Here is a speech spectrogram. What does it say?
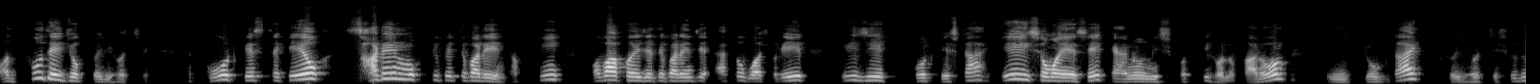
অদ্ভুত এই যোগ তৈরি হচ্ছে। কোর্ট কেস থেকেও সাডেন মুক্তি পেতে পারেন। আপনি অবাক হয়ে যেতে পারেন যে এত বছরের এই যে কোর্ট কেসটা এই সময় এসে কেন নিষ্পত্তি হলো? কারণ এই যোগটাই তৈরি হচ্ছে। শুধু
